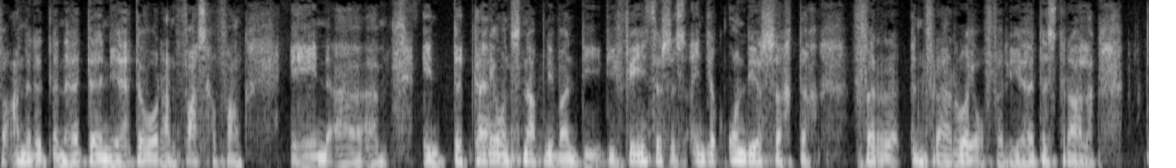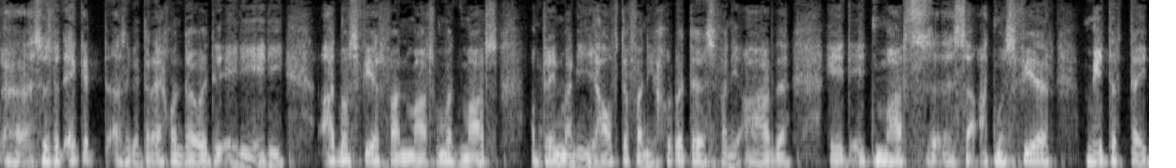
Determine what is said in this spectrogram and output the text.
verander dit in hitte en die hitte word dan vasgevang en uh um en dit kan nie ontsnap nie want die die vensters is eintlik ondeursigtig vir infrarooi of vir die hittestraling. Uh, soos wat ek het as ek dit reg onthou het die die die, die atmosfeer van Mars omdat Mars omtrent maar die helfte van die grootte is van die aarde het het Mars uh, se atmosfeer mettertyd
